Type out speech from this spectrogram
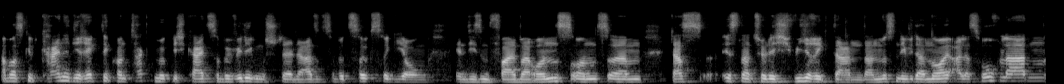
Aber es gibt keine direkte Kontaktmöglichkeit zur Bewilligungsstelle, also zur Bezirksregierung in diesem Fall bei uns. Und ähm, das ist natürlich schwierig dann. Dann müssen die wieder neu alles hochladen,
